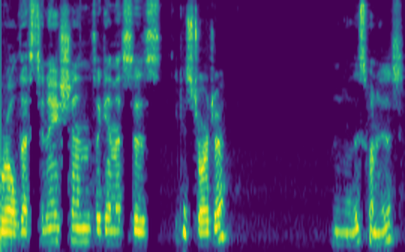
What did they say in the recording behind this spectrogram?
Rural destinations, again this is, I think it's Georgia. This one is.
